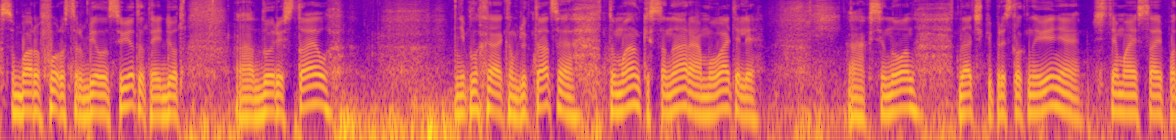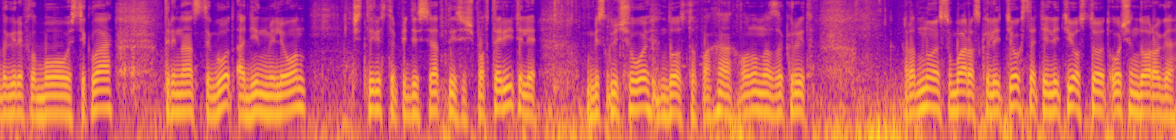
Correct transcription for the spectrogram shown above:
Subaru Forester белый цвет. Это идет а, Dory Style. Неплохая комплектация. Туманки, сонары, омыватели, а, ксенон, датчики при столкновении, система ISI, подогрев лобового стекла. 13 год, 1 миллион 450 тысяч. Повторители, бесключевой доступ. Ага, он у нас закрыт. Родное субаровское литье. Кстати, литье стоит очень дорого.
